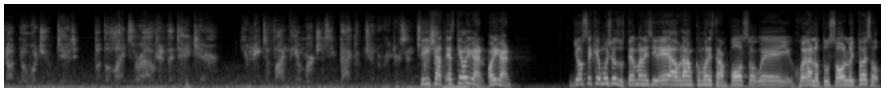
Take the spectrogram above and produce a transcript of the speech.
not know what you did, but the lights are out in the daycare. You need to find the emergency backup generators and Sí, chat, es que oigan, oigan. Yo sé que muchos de ustedes van a decir, eh, Abraham, ¿cómo eres tramposo, güey? Juégalo tú solo y todo eso.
